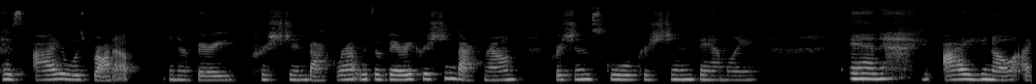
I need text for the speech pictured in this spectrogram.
because i was brought up in a very Christian background, with a very Christian background, Christian school, Christian family. And I, you know, I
